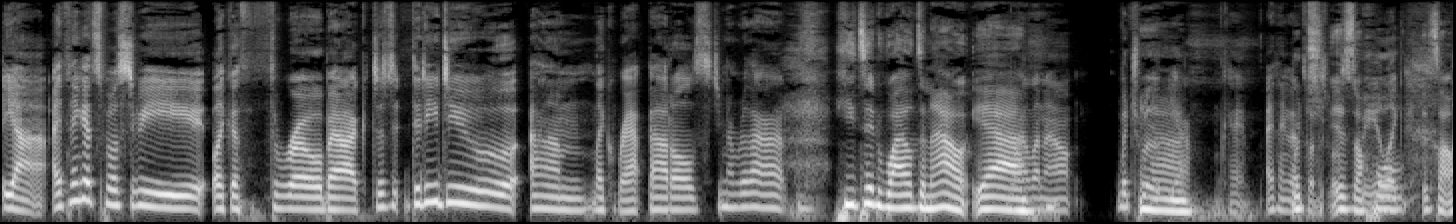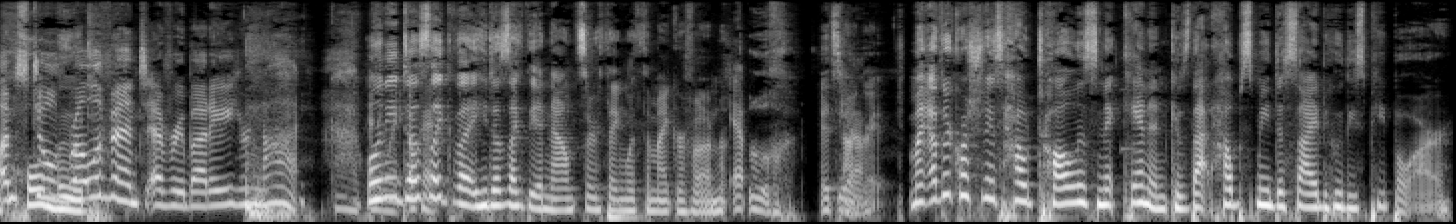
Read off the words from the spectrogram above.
Yeah, I think it's supposed to be like a throwback. Did, did he do um like rap battles? Do you remember that? He did Wild and Out, yeah. Wildin' out. Which was Yeah. yeah. Okay, I think that's what Which it's is a whole, like, it's a I'm whole still mood. relevant, everybody. You're not. God, Well, and he does okay. like the he does like the announcer thing with the microphone. Yep. Ugh, it's Yeah. not great. My other question is how tall is Nick Cannon because that helps me decide who these people are.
